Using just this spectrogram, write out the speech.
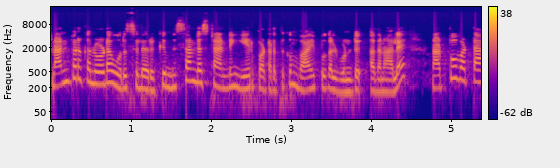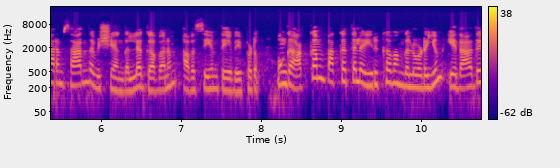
நண்பர்களோட ஒரு சிலருக்கு மிஸ் அண்டர்ஸ்டாண்டிங் ஏற்படுறதுக்கும் வாய்ப்புகள் உண்டு. அதனால நட்பு வட்டாரம் சார்ந்த விஷயங்கள்ல கவனம் அவசியம் தேவைப்படும். உங்க அக்கம் பக்கத்துல இருக்கவங்களோடையும் ஏதாவது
